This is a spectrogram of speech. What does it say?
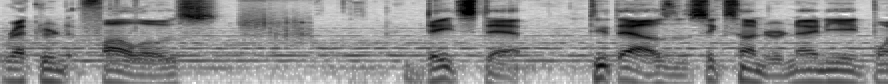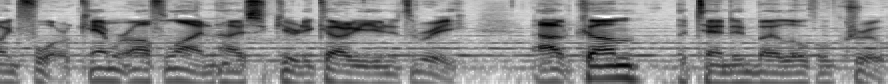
record follows. Date stamp. 2698.4. Camera offline high security cargo unit 3. Outcome attended by local crew.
